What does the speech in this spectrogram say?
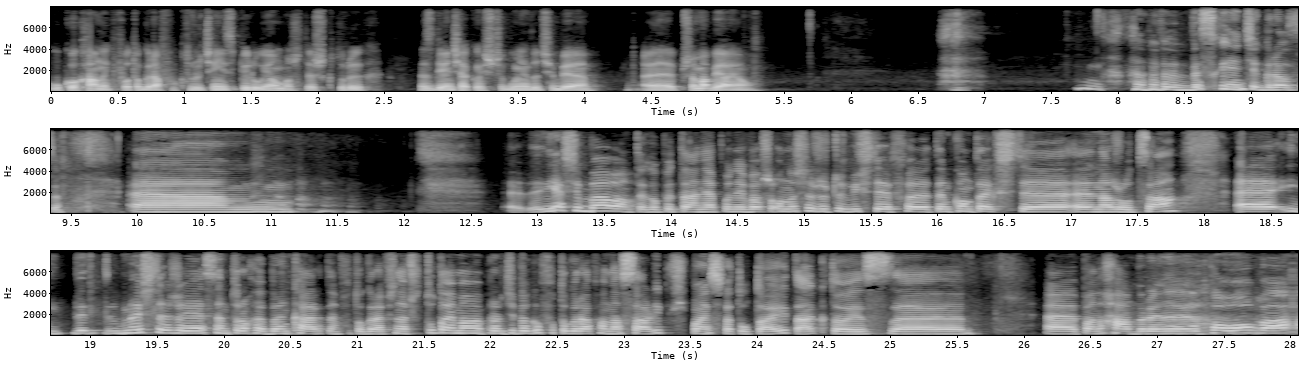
ukochanych fotografów, którzy Cię inspirują, może też których zdjęcia jakoś szczególnie do Ciebie e, przemawiają? Wyschnięcie grozy. Em, ja się bałam tego pytania, ponieważ ono się rzeczywiście w tym kontekście e, narzuca. E, I myślę, że ja jestem trochę bękartem fotografii. Znaczy tutaj mamy prawdziwego fotografa na sali, proszę Państwa tutaj, tak? To jest e, pan Habry, połowa.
